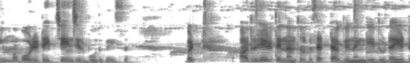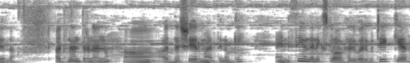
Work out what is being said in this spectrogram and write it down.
ನಿಮ್ಮ ಬಾಡಿ ಟೈಪ್ ಚೇಂಜ್ ಇರ್ಬೋದು ಗೈಸ್ ಬಟ್ ಆದರೂ ಹೇಳ್ತೇನೆ ನಾನು ಸ್ವಲ್ಪ ಸೆಟ್ ಆಗಲಿ ನನಗೆ ಇದು ಡಯಟ್ ಎಲ್ಲ. ಅದ ನಂತರ ನಾನು ಅದನ್ನ ಶೇರ್ ಮಾಡ್ತೀನಿ okay and see in the next vlog ಅಲ್ಲಿವರೆಗೂ take care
